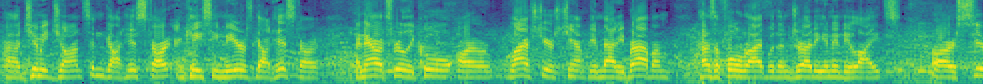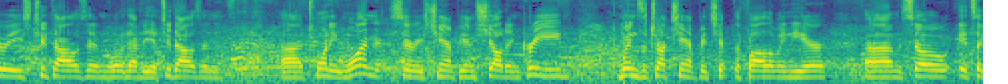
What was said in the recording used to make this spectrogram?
Uh, Jimmie Johnson got his start, and Casey Mears got his start, and now it's really cool. Our last year's champion, Matty Brabham, has a full ride with Andretti and Indy Lights. Our Series 2000, what would that be? A 2021 uh, Series champion, Sheldon Creed, wins the truck championship the following year. Um, so it's a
